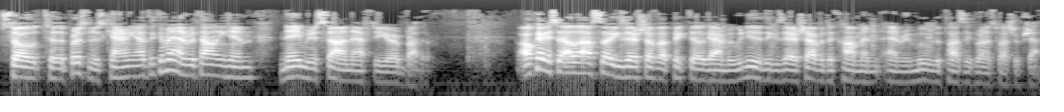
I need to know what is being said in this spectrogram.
So to the person who's carrying out the command, we're telling him, name your son after your brother. Okay, so Allah Asa Gzer Shava Piktel Gamri. We needed the Gzer Shava to come and, and remove the pasuk from its Pashab Shah.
